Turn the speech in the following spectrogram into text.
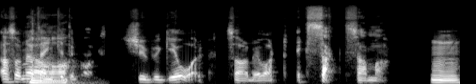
Alltså om jag Ja. tänker tillbaka 20 år, så har de ju varit exakt samma. Mm.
